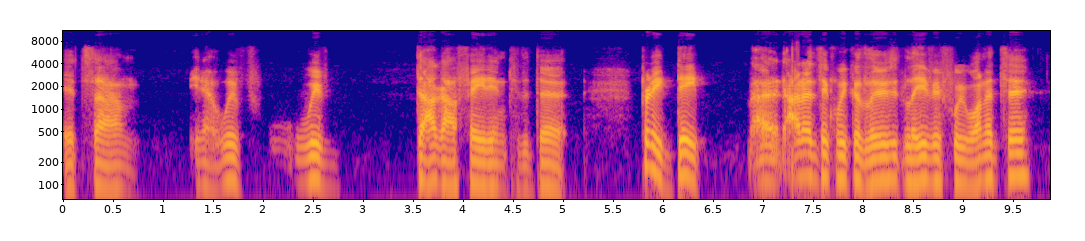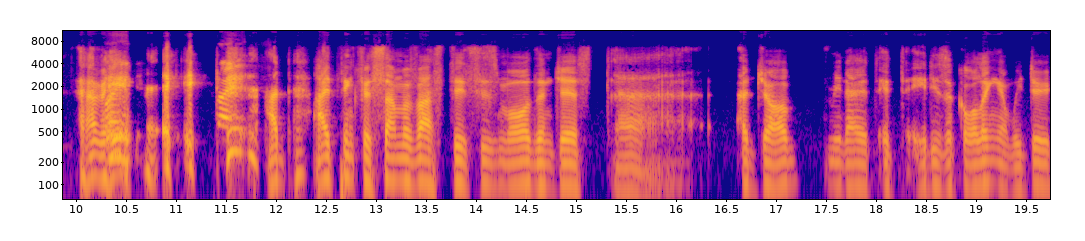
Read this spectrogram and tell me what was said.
It's um, you know, we've we've dug our feet into the dirt pretty deep. I, I don't think we could lose, leave if we wanted to. I mean, right. right. I, I think for some of us, this is more than just uh, a job. You know, it, it, it is a calling, and we do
